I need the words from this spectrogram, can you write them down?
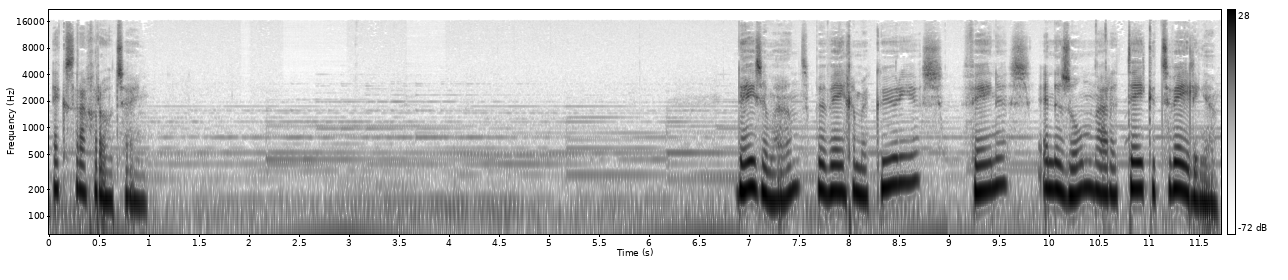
extra groot zijn. Deze maand bewegen Mercurius, Venus en de zon naar het teken tweelingen.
